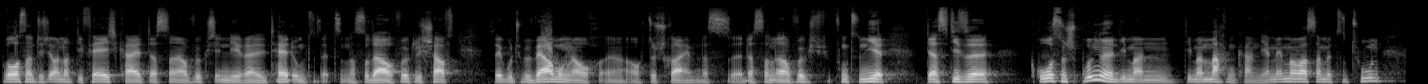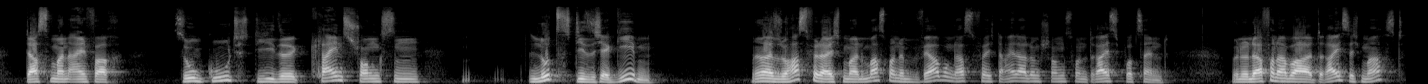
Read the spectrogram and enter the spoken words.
brauchst natürlich auch noch die Fähigkeit, das dann auch wirklich in die Realität umzusetzen, dass du da auch wirklich schaffst, sehr gute Bewerbungen auch, äh, auch zu schreiben, dass äh, das dann auch wirklich funktioniert, dass diese großen Sprünge, die man, die man machen kann, die haben immer was damit zu tun, dass man einfach so gut diese Kleinstchancen nutzt, die sich ergeben. Ne, also du hast vielleicht mal, du machst mal eine Bewerbung, da hast du vielleicht eine Einladungschance von 30 Prozent. Wenn du davon aber 30 machst,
